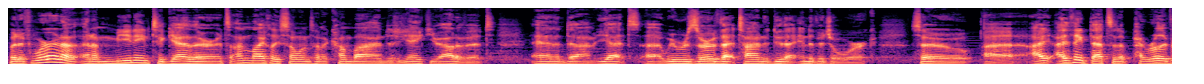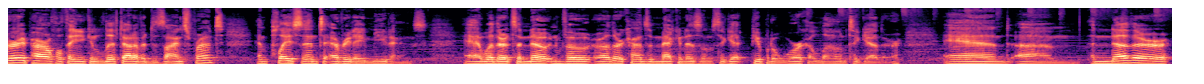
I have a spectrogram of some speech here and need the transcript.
But if we're in a, in a meeting together, it's unlikely someone's going to come by and just yank you out of it. And um, yet, uh, we reserve that time to do that individual work. So uh, I, I think that's a really very powerful thing you can lift out of a design sprint and place into everyday meetings. And whether it's a note and vote or other kinds of mechanisms to get people to work alone together. And um, another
